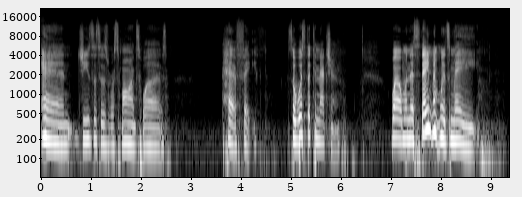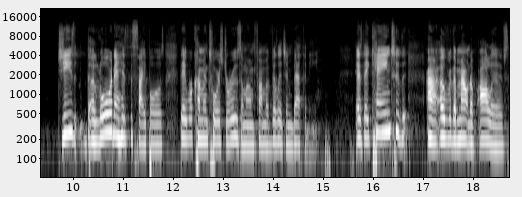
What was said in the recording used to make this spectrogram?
And Jesus' response was, have faith. So, what's the connection? Well, when the statement was made, Jesus, the Lord and his disciples, they were coming towards Jerusalem from a village in Bethany. As they came to the, uh, over the Mountain of Olives,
